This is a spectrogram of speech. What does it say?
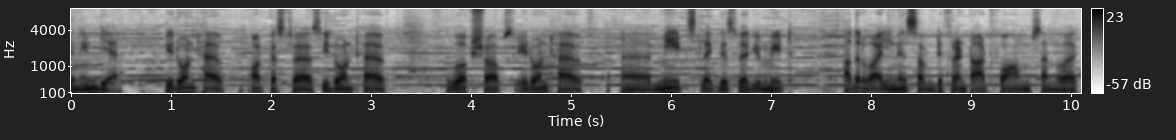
In India. You don't have orchestras, you don't have workshops, you don't have uh, meets like this where you meet other violinists of different art forms and work.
